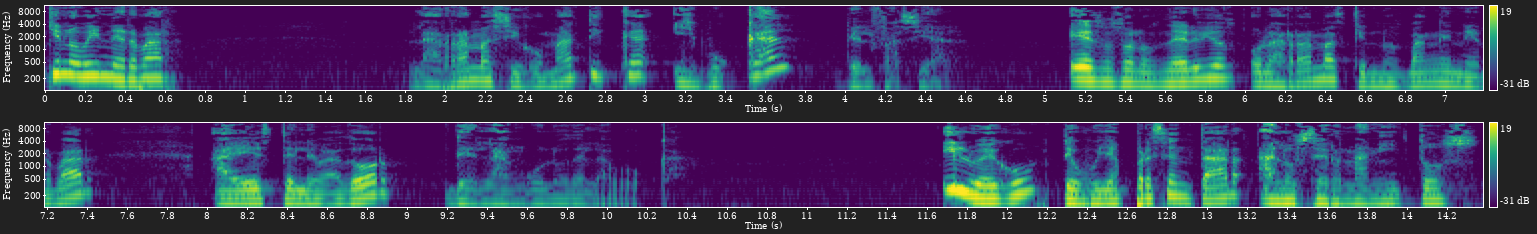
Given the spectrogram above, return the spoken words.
¿Quién lo va a inervar? la rama cigomática y bucal del facial. Esos son los nervios o las ramas que nos van a enervar a este elevador del ángulo de la boca. Y luego te voy a presentar a los hermanitos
